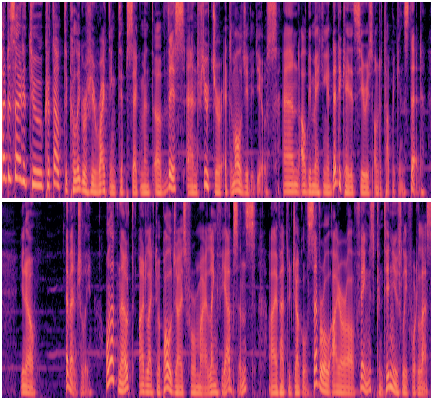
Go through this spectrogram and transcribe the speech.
I've decided to cut out the calligraphy writing tip segment of this and future etymology videos, and I'll be making a dedicated series on the topic instead. You know, eventually. On that note, I'd like to apologize for my lengthy absence. I've had to juggle several IRL things continuously for the last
